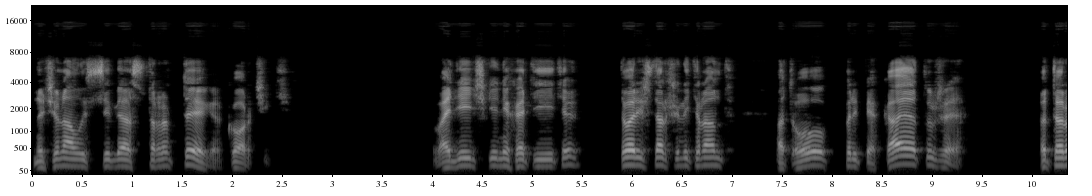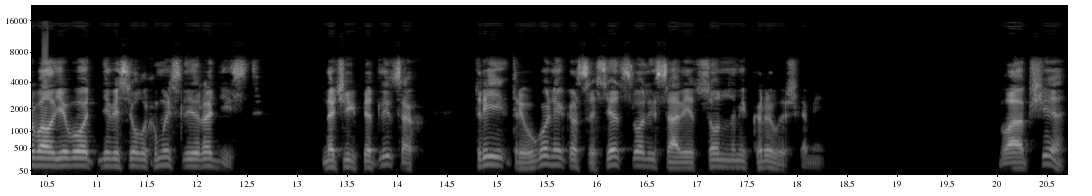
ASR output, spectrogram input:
начинал из себя стратега корчить. «Водички не хотите, товарищ старший лейтенант? А то припекает уже» оторвал его от невеселых мыслей радист, на чьих петлицах три треугольника соседствовали с авиационными крылышками. Вообще,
